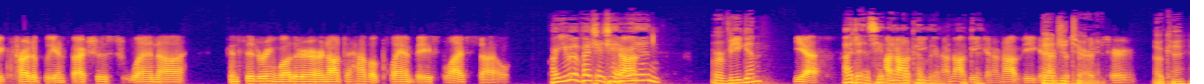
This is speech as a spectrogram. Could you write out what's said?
incredibly infectious when uh, considering whether or not to have a plant-based lifestyle. Are you a vegetarian? Or vegan? Yes, I didn't see that I'm not coming. vegan. I'm not Okay. vegan. I'm not vegan. I'm just a Vegetarian. vegetarian. Okay.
